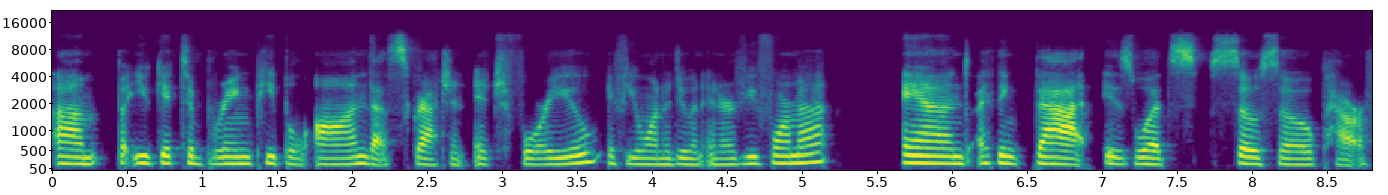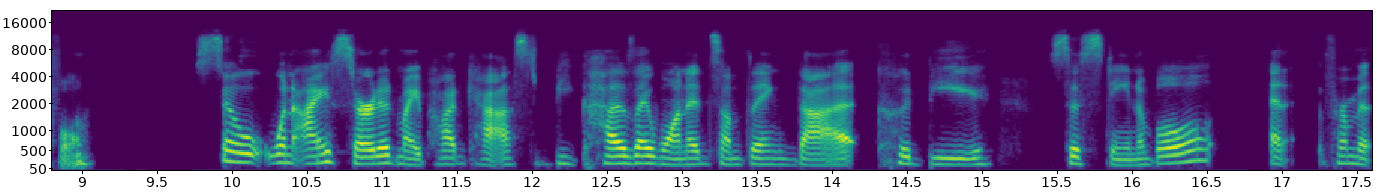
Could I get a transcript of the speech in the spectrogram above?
um, but you get to bring people on that scratch an itch for you if you want to do an interview format. And I think that is what's so, so powerful. So, when I started my podcast, because I wanted something that could be sustainable and from a,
